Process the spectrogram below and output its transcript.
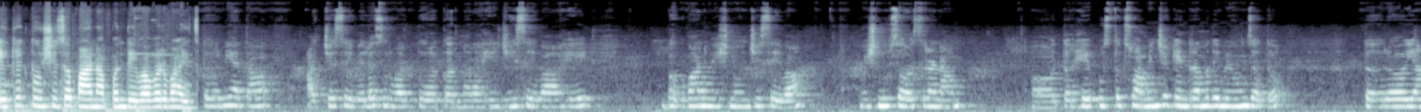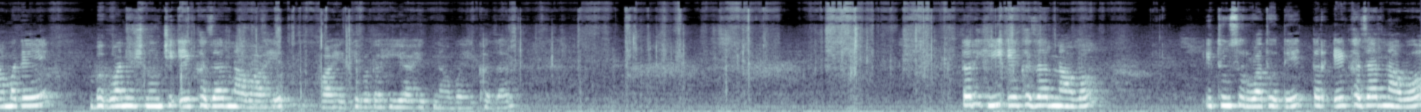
एक एक तुळशीचं पान आपण देवावर व्हायचं. तर मी आता आजच्या सेवेला सुरुवात करणार आहे. जी सेवा आहे भगवान विष्णूंची सेवा विष्णू सहस्रनाम. तर हे पुस्तक स्वामींच्या केंद्रामध्ये मिळून जातं. तर यामध्ये भगवान विष्णूंची एक हजार नावं आहेत. आहेत हे बघा ही आहेत नावं एक हजार. तर ही एक हजार नावं इथून सुरुवात होते. तर एक हजार नावं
